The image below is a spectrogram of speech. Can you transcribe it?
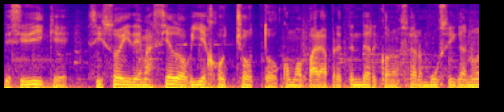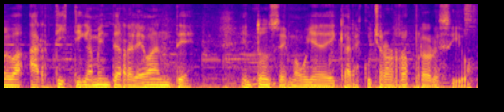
decidí que si soy demasiado viejo choto como para pretender conocer música nueva artísticamente relevante, entonces me voy a dedicar a escuchar rock progresivo.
